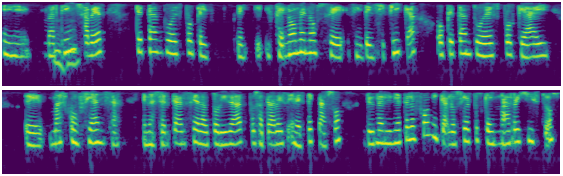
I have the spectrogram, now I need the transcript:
eh, Martín, saber qué tanto es porque el, el, fenómeno se, se, intensifica o qué tanto es porque hay eh, más confianza en acercarse a la autoridad, pues a través, en este caso, de una línea telefónica. Lo cierto es que hay más registros,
